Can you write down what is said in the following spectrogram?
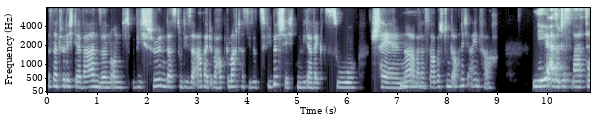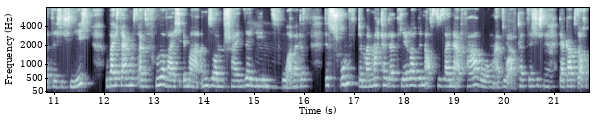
ist natürlich der Wahnsinn. Und wie schön, dass du diese Arbeit überhaupt gemacht hast, diese Zwiebelschichten wieder wegzuschälen. Mhm. Ne? Aber mhm. das war bestimmt auch nicht einfach. Nee, also das war es tatsächlich nicht. Wobei ich sagen muss, also früher war ich immer am Sonnenschein, sehr lebensfroh, aber das, das schrumpfte. Man macht halt als Lehrerin auch so seine Erfahrungen. Also auch tatsächlich, ja. da gab es auch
